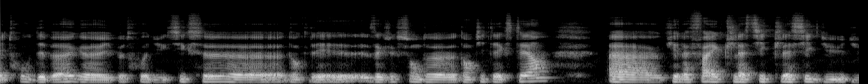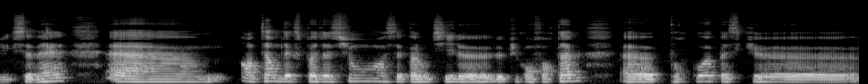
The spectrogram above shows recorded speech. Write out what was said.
il trouve des bugs, il peut trouver du XXE, donc des injections d'entités externes. Euh, qui est la faille classique classique du, du XML. Euh, en termes d'exploitation, c'est pas l'outil le, le, plus confortable. Euh, pourquoi? Parce que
